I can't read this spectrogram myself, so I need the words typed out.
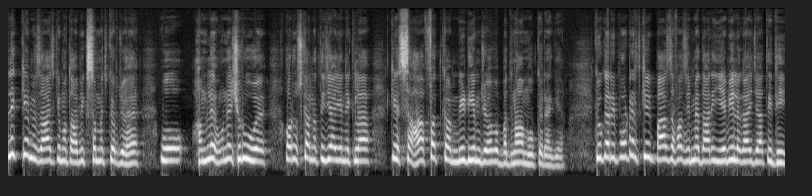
मालिक के मिजाज के मुताबिक समझ कर जो है वो हमले होने शुरू हुए और उसका नतीजा ये निकला कि सहाफ़त का मीडियम जो है वो बदनाम होकर रह गया। क्योंकि रिपोर्टर्स की बाज़ दफ़ा ज़िम्मेदारी ये भी लगाई जाती थी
